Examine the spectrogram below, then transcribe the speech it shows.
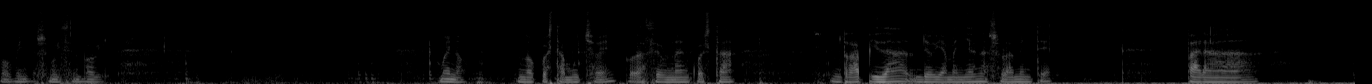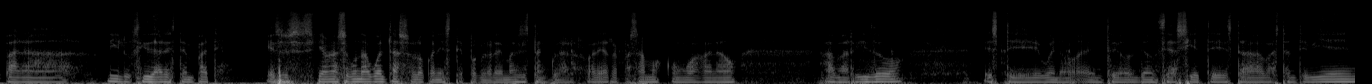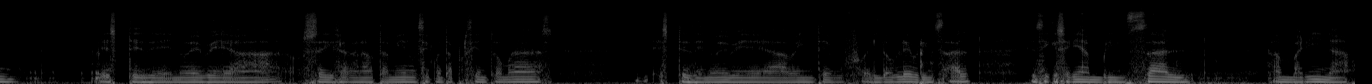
O 20 se me dice el móvil. Bueno, no cuesta mucho, ¿eh? Puedo hacer una encuesta rápida de hoy a mañana solamente para, para dilucidar este empate. Eso sería una segunda vuelta solo con este, porque los demás están claros, ¿vale? Repasamos con ha ganado, ha barrido. Este, bueno, entre de 11 a 7 está bastante bien. Este de 9 a 6 ha ganado también un 50% más. Este de 9 a 20 el doble, Brinzal. Es decir, que serían Brinzal, Ambarina,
